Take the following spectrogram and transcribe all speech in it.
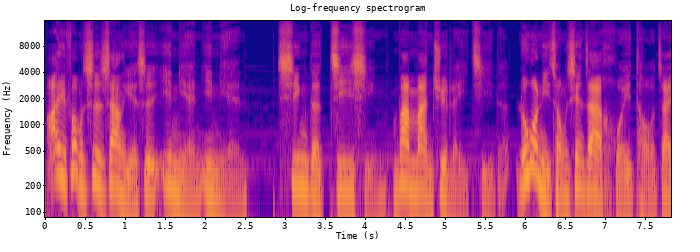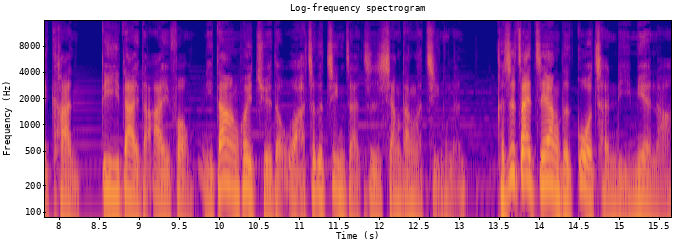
iPhone 事实上也是一年一年新的机型慢慢去累积的。如果你从现在回头再看，第一代的 iPhone，你当然会觉得哇，这个进展是相当的惊人。可是，在这样的过程里面啊，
